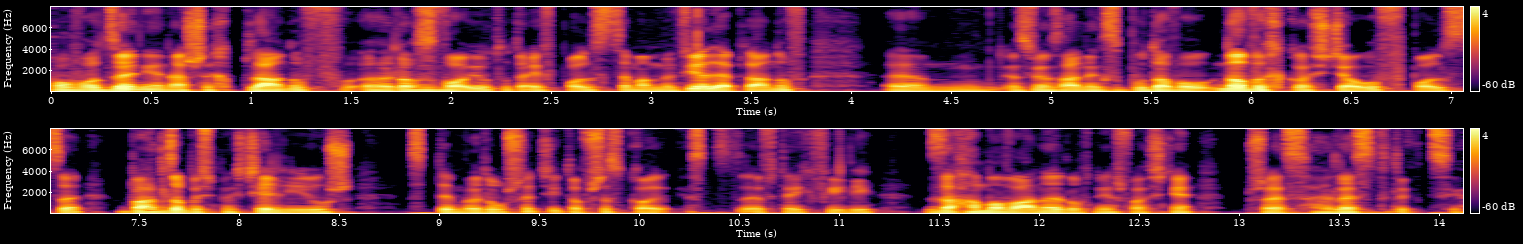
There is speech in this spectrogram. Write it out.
powodzenie naszych planów e, rozwoju. Tutaj w Polsce mamy wiele planów em, związanych z budową nowych kościołów w Polsce. Bardzo byśmy chcieli już z tym ruszyć i to wszystko jest w tej chwili zahamowane również właśnie przez restrykcje.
